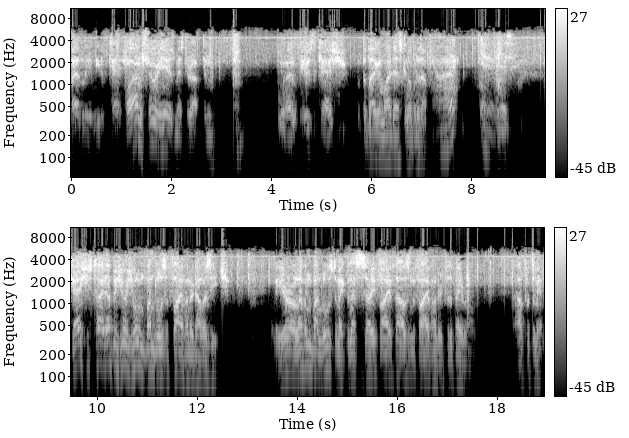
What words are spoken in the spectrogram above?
badly in need of cash. Oh, I'm sure he is, Mr. Upton. Well, here's the cash. Put the bag on my desk and open it up. All right. Here it is. Cash is tied up as usual in bundles of $500 each. Here are 11 bundles to make the necessary 5500 for the payroll. I'll put them in.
